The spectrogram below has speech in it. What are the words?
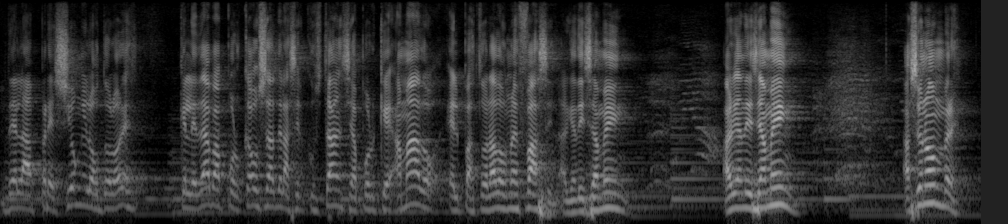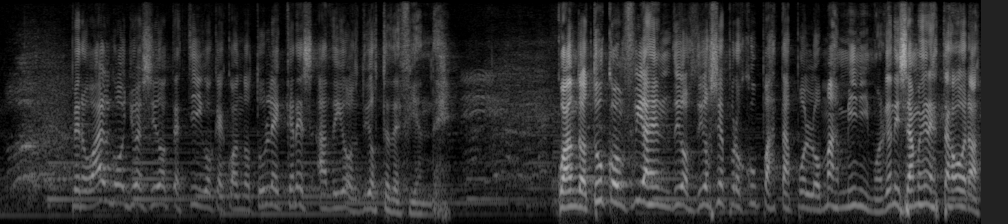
de la presión y los dolores que le daba por causa de las circunstancias. Porque, amado, el pastorado no es fácil. ¿Alguien dice amén? ¿Alguien dice amén? A su nombre. Pero algo yo he sido testigo que cuando tú le crees a Dios, Dios te defiende. Cuando tú confías en Dios, Dios se preocupa hasta por lo más mínimo. Amén en esta hora.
